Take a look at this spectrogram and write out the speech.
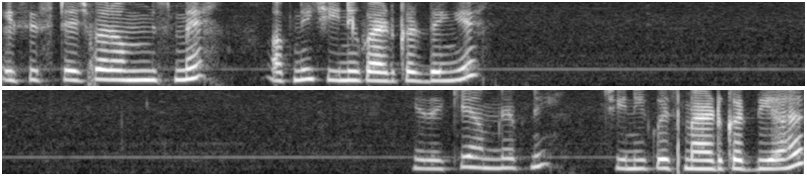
इस स्टेज पर हम इसमें अपनी चीनी को ऐड कर देंगे। ये देखिए, हमने अपनी चीनी को इसमें ऐड कर दिया है।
